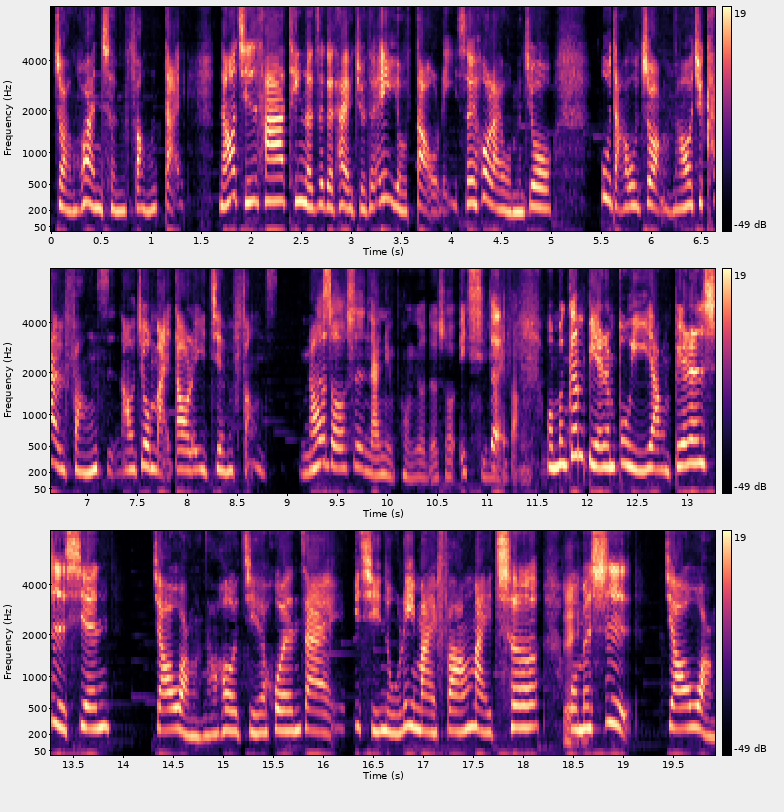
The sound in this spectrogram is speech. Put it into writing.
转换成房贷？然后其实他听了这个，他也觉得诶有道理。所以后来我们就。误打误撞，然后去看房子，然后就买到了一间房子。然后那时候是男女朋友的时候一起买房子。我们跟别人不一样，别人是先交往，然后结婚，再一起努力买房买车。我们是交往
